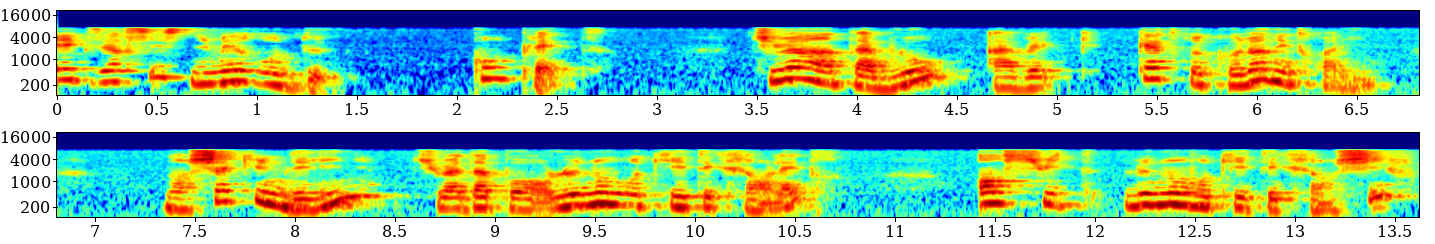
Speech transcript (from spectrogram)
Exercice numéro 2. Complète. Tu as un tableau avec 4 colonnes et 3 lignes. Dans chacune des lignes, tu as d'abord le nombre qui est écrit en lettres, ensuite le nombre qui est écrit en chiffres,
